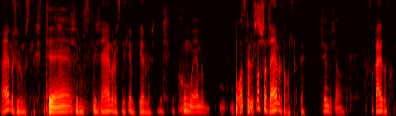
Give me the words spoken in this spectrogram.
Амар шүрмслэг шүү дээ. Тэг. Ширмслэг. Амар бас нилийн бяр мэртэн. Хүм амар бод Саксоос бол амар тоглолттой. Тийм билүү. Сакс гайгүй тоглолт.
